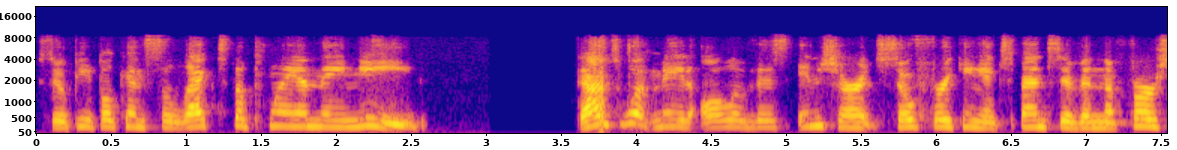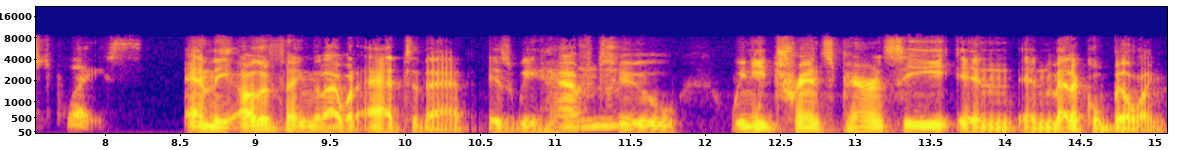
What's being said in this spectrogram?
so people can select the plan they need. That's what made all of this insurance so freaking expensive in the first place. And the other thing that I would add to that is we have Mhm. to we need transparency in in medical billing.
